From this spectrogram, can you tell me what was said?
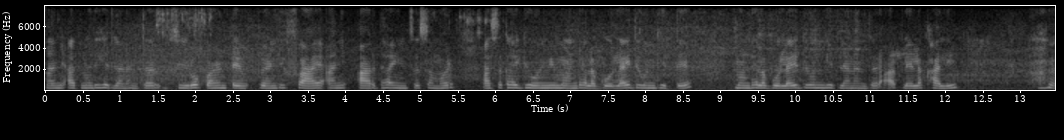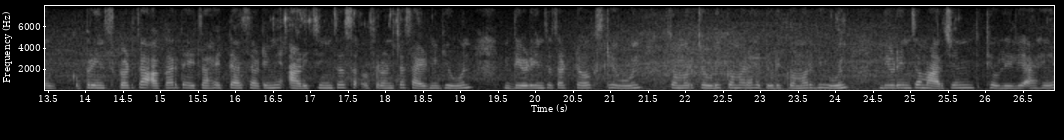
आणि आतमध्ये घेतल्यानंतर झिरो पॉईंट टे ट्वेंटी फाय आणि अर्धा इंच समोर असं काही घेऊन मी मोंढ्याला गोलाई देऊन घेते. मोंढ्याला गोलाई देऊन घेतल्यानंतर आपल्याला खाली प्रिन्स कटचा आकार द्यायचा आहे. त्यासाठी मी अडीच इंच स फ्रंटच्या साईडने घेऊन दीड इंचचा टक्स ठेवून समोर जेवढी कमर आहे तेवढी कमर घेऊन दीड इंच मार्जिन ठेवलेली आहे.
